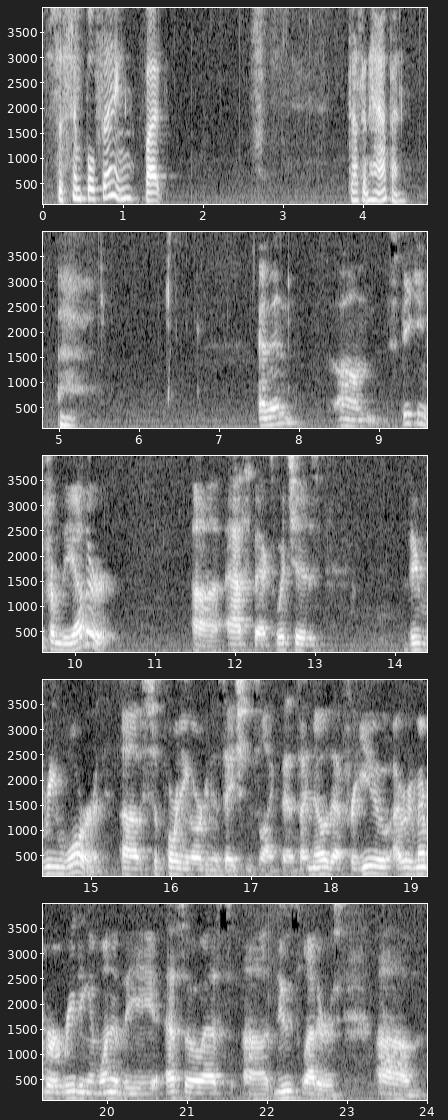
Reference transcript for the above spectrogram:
It's a simple thing, but doesn't happen. And then, um, speaking from the other uh, aspect, which is the reward of supporting organizations like this. I know that for you, I remember reading in one of the SOS uh, newsletters um,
